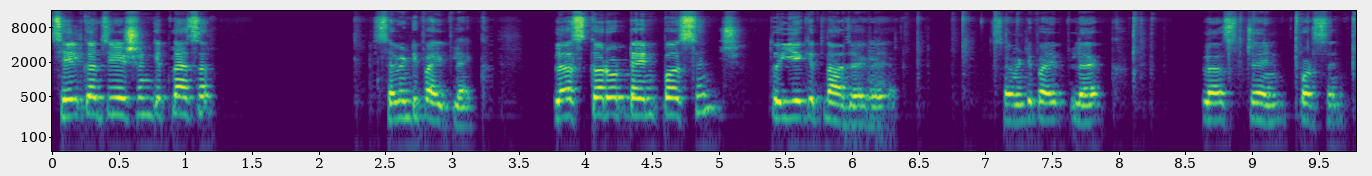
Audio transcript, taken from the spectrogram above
sale consideration कितना है, सर? 10% 75 लाख। प्लस करो टेन परसेंट तो ये कितना आ जाएगा यार? Seventy five lakh plus ten percent.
